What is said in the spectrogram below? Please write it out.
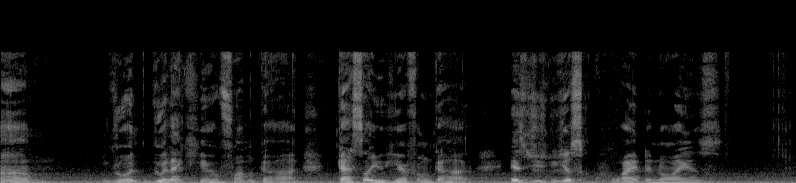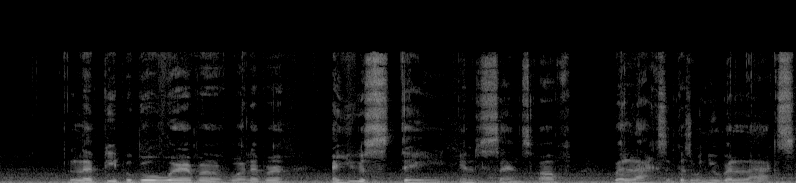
um you're you're like hearing from God. That's all you hear from God. Is you, you just quiet the noise, let people go wherever, whatever, and you just stay in the sense of relaxing. Because when you relax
